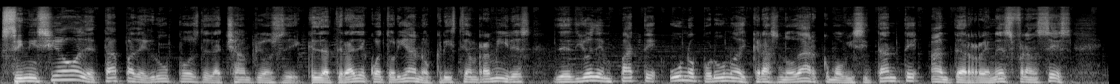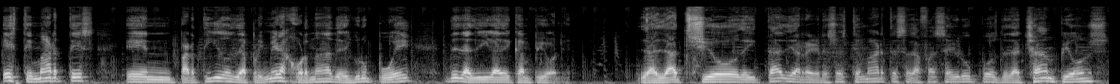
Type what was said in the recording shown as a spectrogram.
Se inició la etapa de grupos de la Champions League. El lateral ecuatoriano Cristian Ramírez le dio el empate 1 por 1 al Krasnodar como visitante ante Rennes francés este martes en partido de la primera jornada del grupo E de la Liga de Campeones. La Lazio de Italia regresó este martes a la fase de grupos de la Champions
